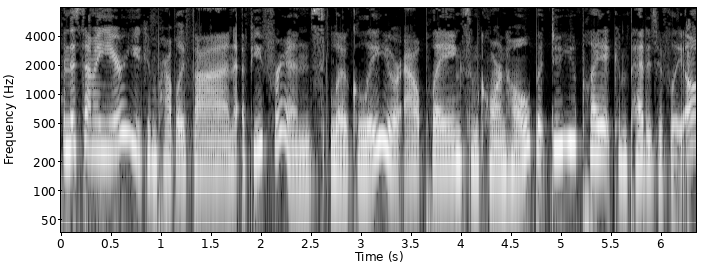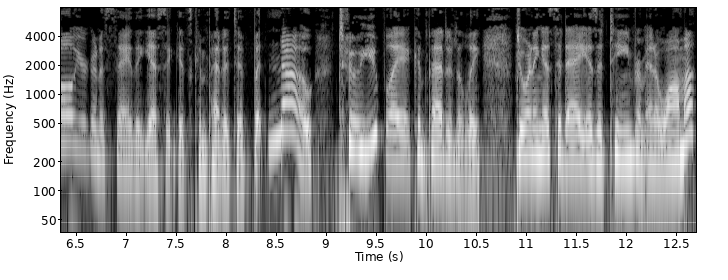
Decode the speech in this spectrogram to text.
And this time of year, you can probably find a few friends locally who are out playing some cornhole, but do you play it competitively? Oh, you're going to say that yes, it gets competitive, but no, do you play it competitively? Joining us today is a team from Itawamba,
